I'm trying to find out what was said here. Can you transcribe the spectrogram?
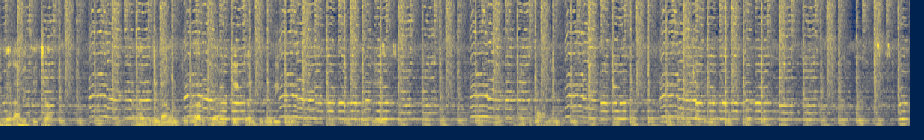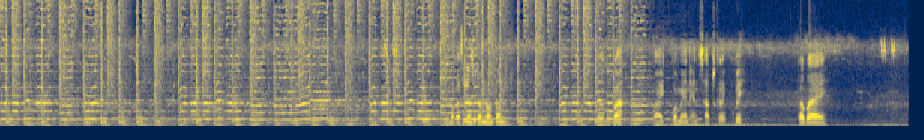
cabai rawit hijau. Alhamdulillah untuk harga 30.000 per kilo itu pohonnya. Itu pohon cabainya. Terima kasih yang sudah menonton lupa like comment and subscribe oke? Bye bye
